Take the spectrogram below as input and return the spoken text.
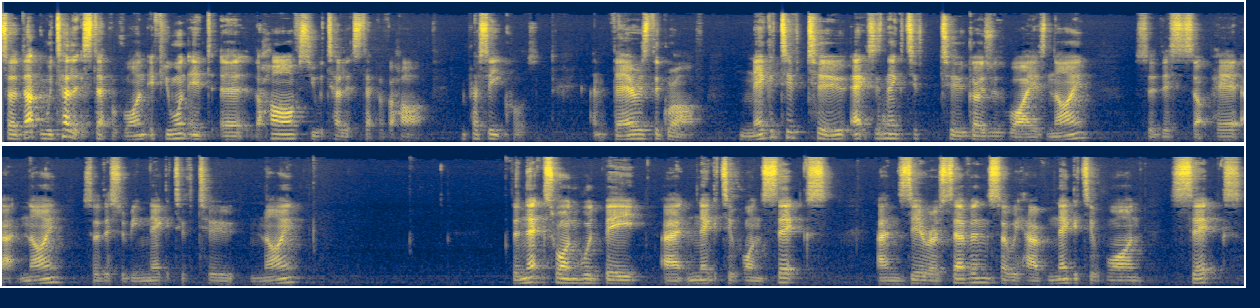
So that we tell it step of one. If you wanted uh, the halves, you would tell it step of a half. And press equals. And there is the graph. Negative 2, x is negative 2 goes with y is 9. So this is up here at 9. So this would be negative 2, 9. The next one would be uh, negative 1, 6 and 0, 7. So we have negative 1, 6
